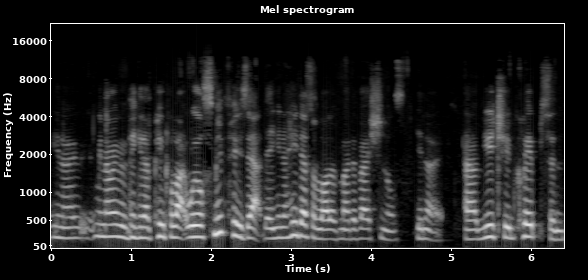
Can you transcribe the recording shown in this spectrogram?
You know, I mean, I'm even thinking of people like Will Smith, who's out there. You know, he does a lot of motivational. You know, uh, YouTube clips, and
